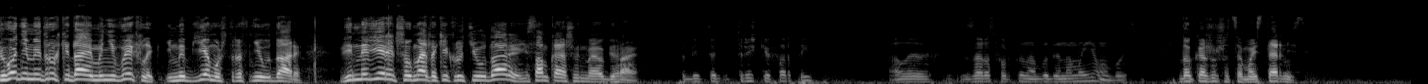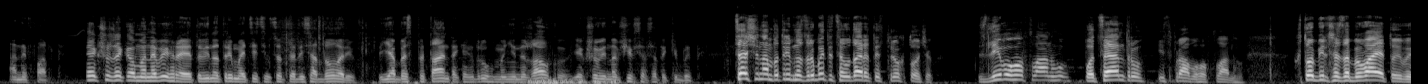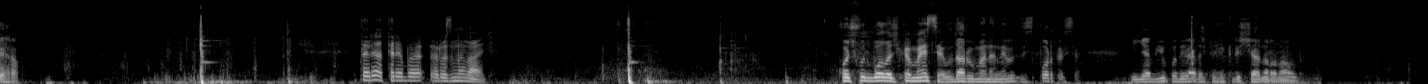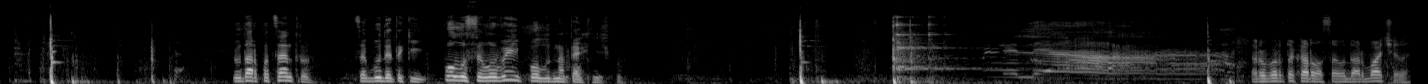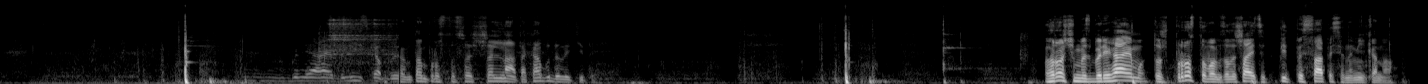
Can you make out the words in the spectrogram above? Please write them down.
Сьогодні мій друг кидає мені виклик, і ми б'ємо штрафні удари. Він не вірить, що в мене такі круті удари, і сам каже, що він мене обіграє. Тобі трішки фартить, але зараз фортуна буде на моєму боці. Докажу, що це майстерність, а не фарт. Якщо Жека в мене виграє, то він отримає ці 750 доларів. Я без питань, так як другу мені не жалко, якщо він навчився все-таки бити. Все, що нам потрібно зробити, це ударити з трьох точок: з лівого флангу, по центру і з правого флангу. Хто більше забиває, той виграв. Теря треба розминати. Хоч футболочка Месі, удар у мене не спортився. І я б'ю по дев'яточках як Кріщано Роналду. Удар по центру це буде такий полусиловий, полу на технічку. Роберто Карлоса удар бачили. Бля, близько. Там, там просто шальна така буде летіти. Гроші ми зберігаємо, тож просто вам залишається підписатися на мій канал.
